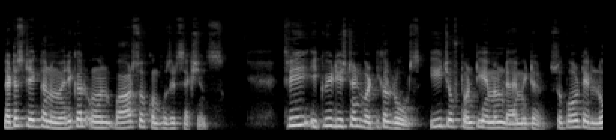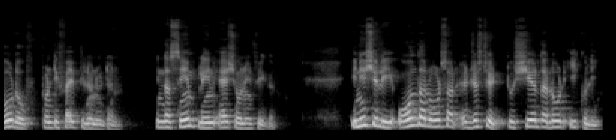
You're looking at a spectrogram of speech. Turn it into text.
Let us take the numerical on bars of composite sections. Three equidistant vertical rods, each of 20 mm diameter, support a load of 25 kN in the same plane as shown in figure. Initially, all the rods are adjusted to share the load equally.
